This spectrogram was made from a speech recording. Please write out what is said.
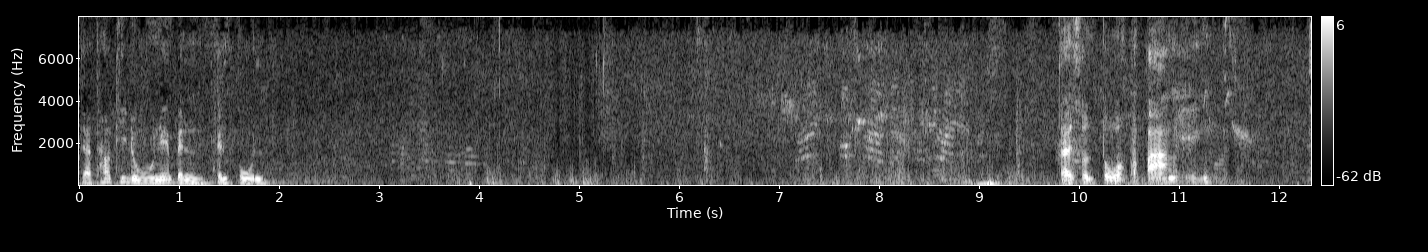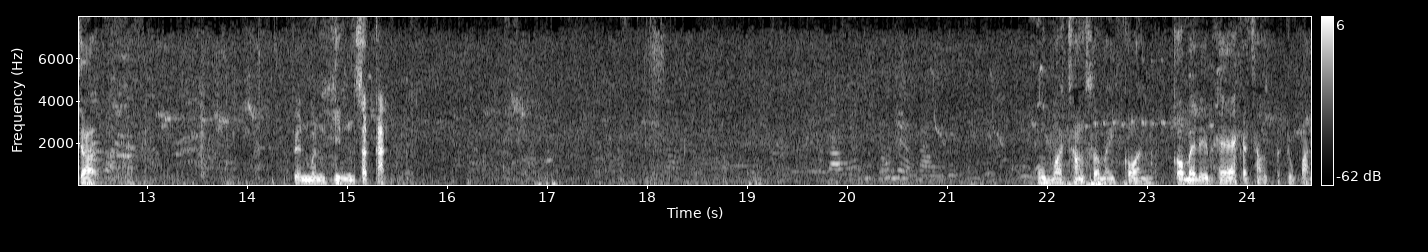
แต่เท่าที่ดูนี่เป็นเป็นปูน แต่ส่วนตัวพระปางเอง จะเป็นเหมือนหินสกัดผมว่าช่างสมัยก่อนก็ไม่ได้แพ้กับช่างปัจจุบัน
